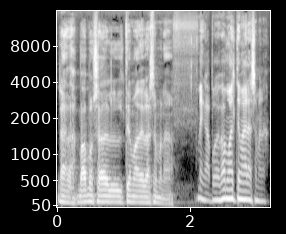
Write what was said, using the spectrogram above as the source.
Nada, vamos al tema de la semana. Venga, pues vamos al tema de la semana.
